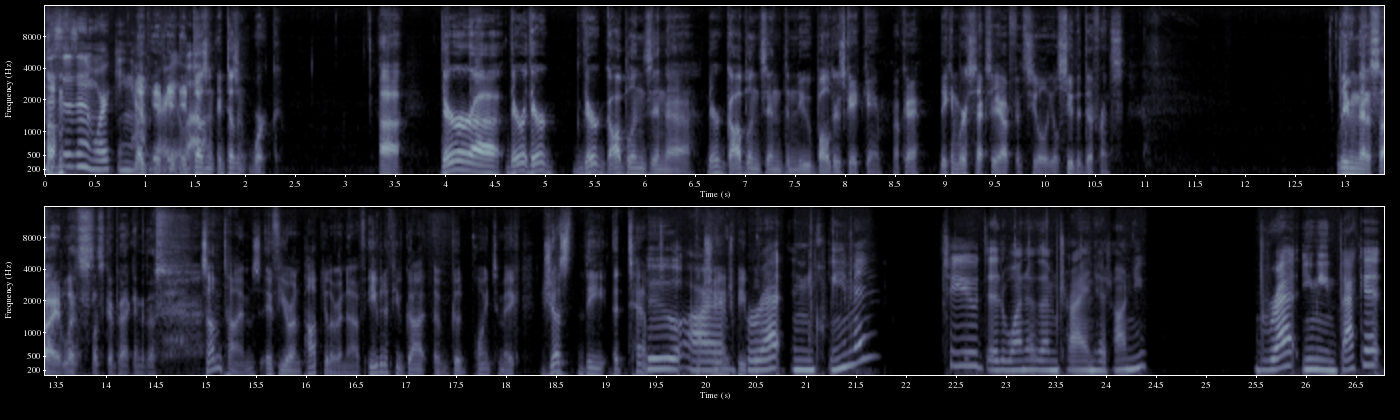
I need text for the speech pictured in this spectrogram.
This isn't working out like it, very it, it well. doesn't it doesn't work. Uh, there are uh, there are there are, there are goblins in uh there are goblins in the new Baldur's Gate game. Okay, they can wear sexy outfits. You'll you'll see the difference. Leaving that aside, let's let's get back into this. Sometimes, if you're unpopular enough, even if you've got a good point to make, just the attempt Who to are change people. Brett and Kuihman to you? Did one of them try and hit on you? Brett, you mean Beckett?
